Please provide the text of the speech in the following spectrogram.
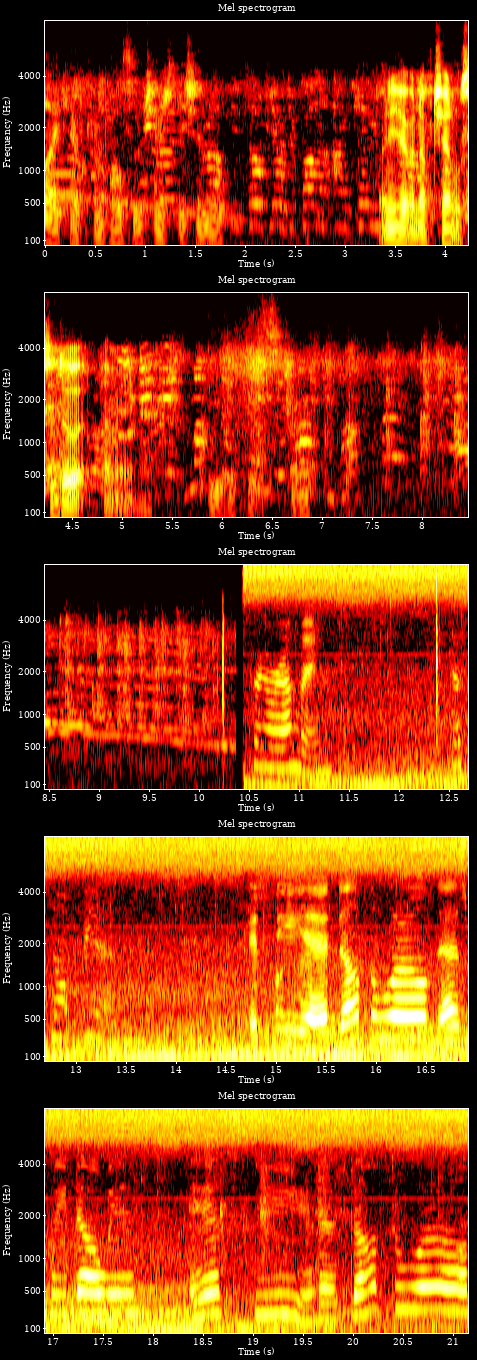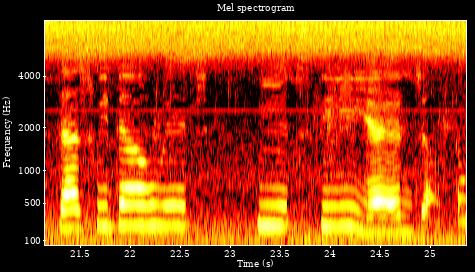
like have compulsive change the channel. When you have enough channels to do it, I mean. Yeah, that's true. Thing around me. Just not fair. It's the end of the world as we know it. It's the end of the world as we know it. It's the end of the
